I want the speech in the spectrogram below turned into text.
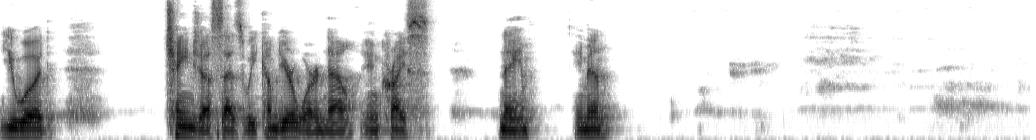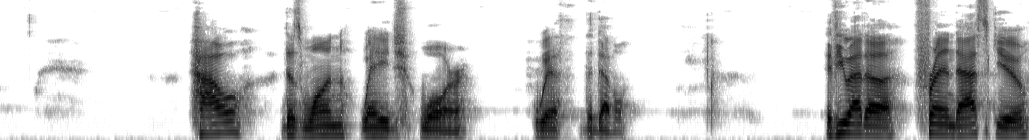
you would change us as we come to your word now in Christ's name. Amen. How does one wage war with the devil? If you had a friend ask you,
